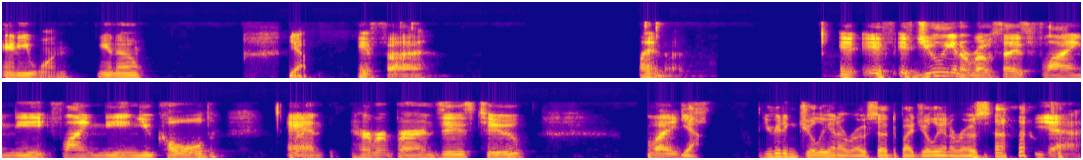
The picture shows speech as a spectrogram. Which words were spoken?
anyone, you know? Yeah. If uh if if, if Julian Erosa is flying knee flying kneeing you cold and Herbert Burns is too, like Yeah. You're getting Julian Erosa by Julian Erosa. yeah.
